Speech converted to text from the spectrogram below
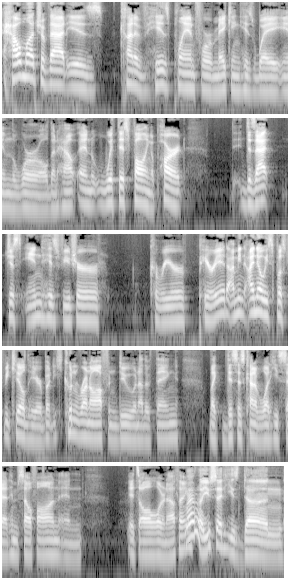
How much of that is kind of his plan for making his way in the world, and how, and with this falling apart, does that just end his future career period? I mean, I know he's supposed to be killed here, but he couldn't run off and do another thing. Like this is kind of what he set himself on, and it's all or nothing. I don't know. You said he's done,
